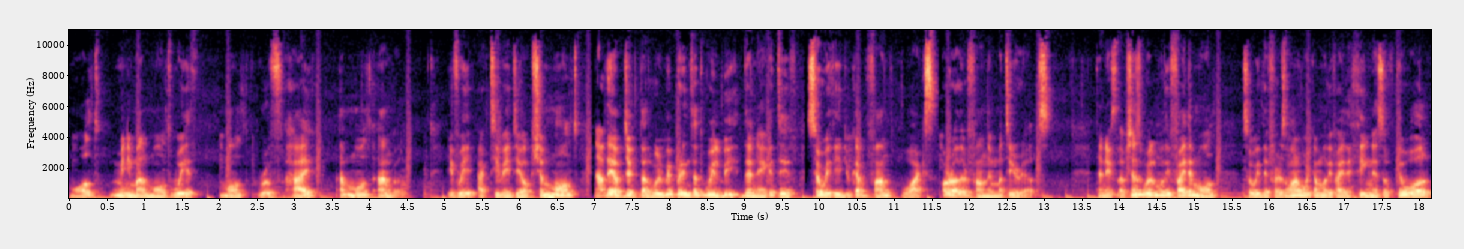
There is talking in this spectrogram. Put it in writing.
Mold, minimal mold width, mold roof height and mold angle. If we activate the option mold, now the object that will be printed will be the negative, so with it you can found wax or other founding materials. The next options will modify the mold, so with the first one we can modify the thickness of the wall.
